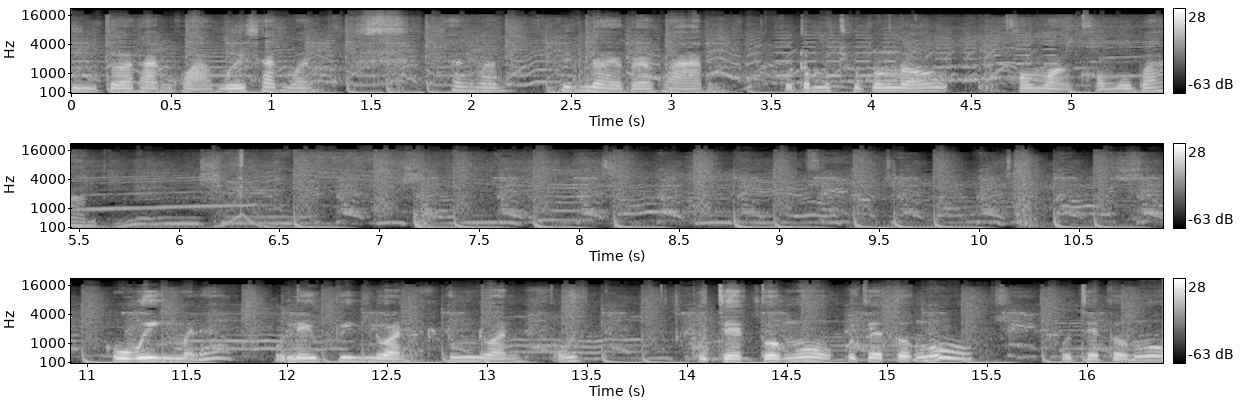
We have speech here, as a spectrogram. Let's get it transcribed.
ยิงตัวทางขวามือช่างมัน ช่างมันนิดหน่อยไปผ่าน กูต้องมาชุบน้องๆ ความหวังของหมู่บ้านกูวิ่งมาแล้วกูรีบวิ่งด่วนวิ่งด่วนอุ้ยกูเจอตัวโง่กูเจอตัวโง่ กูเจอตัวโง่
